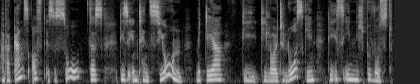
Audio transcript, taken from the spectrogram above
Aber ganz oft ist es so, dass diese Intention, mit der die, die Leute losgehen, die ist ihnen nicht bewusst.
